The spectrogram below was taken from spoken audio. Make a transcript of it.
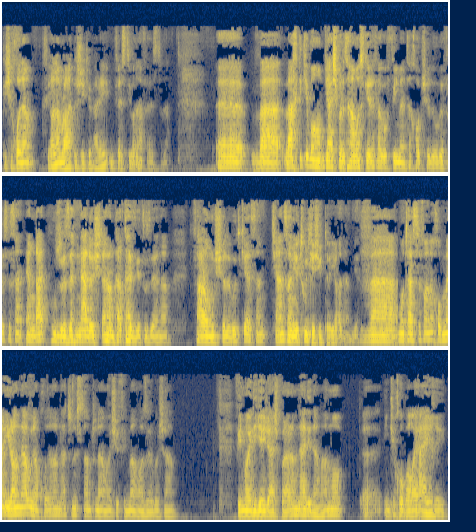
پیش خودم خیالم راحت بشه که برای این فستیوالم فرستادم. و وقتی که با هم جشنواره تماس گرفت و گفت فیلم انتخاب شده و بفرست اصلا انقدر حضور ذهن نداشتم انقدر قضیه تو ذهنم فراموش شده بود که اصلا چند ثانیه طول کشید تا یادم بیاد. و متاسفانه خب من ایران نبودم خودم هم نتونستم تو نمایش فیلمم حاضر باشم. فیلم های دیگه جشنواره هم ندیدم اما اینکه خب آقای عیقی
